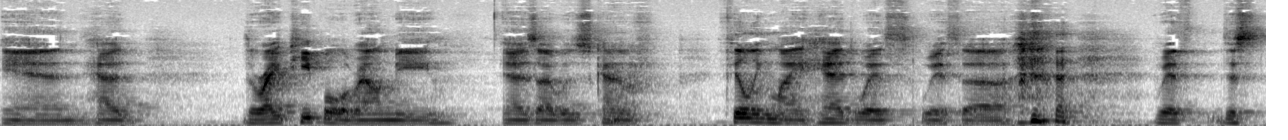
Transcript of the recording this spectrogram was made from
and had the right people around me as i was kind of filling my head with with uh, with this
